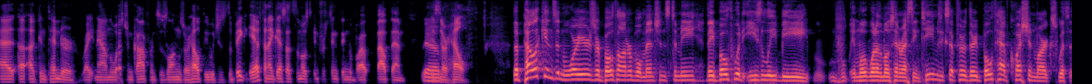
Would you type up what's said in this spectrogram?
a, a contender right now in the Western Conference as long as they're healthy, which is the big if, and I guess that's the most interesting thing about about them Yeah. is their health. The Pelicans and Warriors are both honorable mentions to me. They both would easily be one of the most interesting teams, except for they both have question marks with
